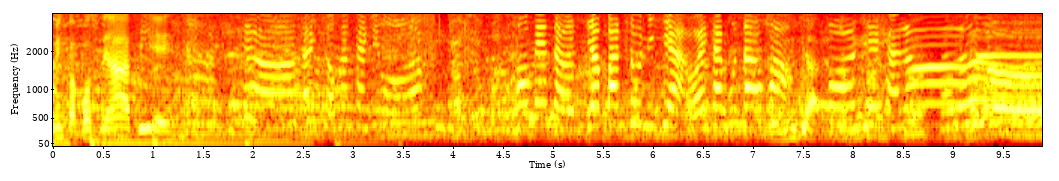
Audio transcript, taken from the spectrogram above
我们可不能大。来，给我。后面的要搬动一下，我也看不到哈。Hi，hello。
